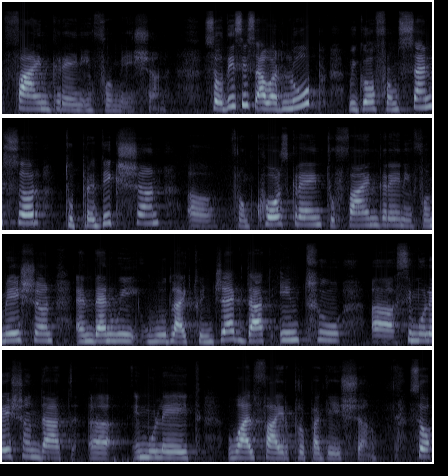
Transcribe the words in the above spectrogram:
fine grain information. So this is our loop. We go from sensor to prediction, uh, from coarse grain to fine grain information, and then we would like to inject that into uh, simulation that uh, emulate wildfire propagation. So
